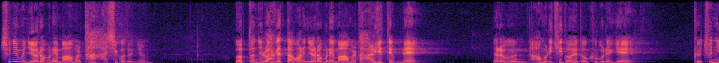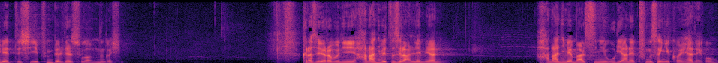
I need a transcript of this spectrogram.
주님은 여러분의 마음을 다 아시거든요. 없던 일로 하겠다고 하는 여러분의 마음을 다 알기 때문에 여러분 아무리 기도해도 그분에게 그 주님의 뜻이 분별될 수가 없는 것입니다. 그래서 여러분이 하나님의 뜻을 알려면 하나님의 말씀이 우리 안에 풍성히 거해야 되고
